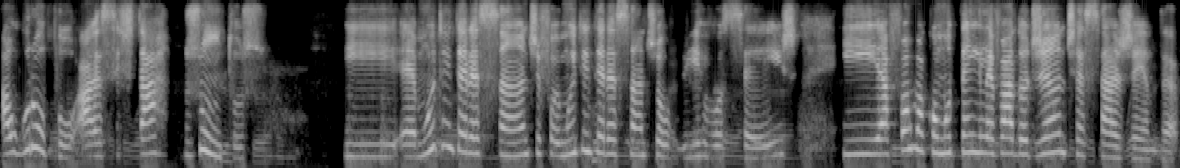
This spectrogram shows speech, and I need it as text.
ao grupo, a estar juntos. E é muito interessante, foi muito interessante ouvir vocês e a forma como tem levado adiante essa agenda.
